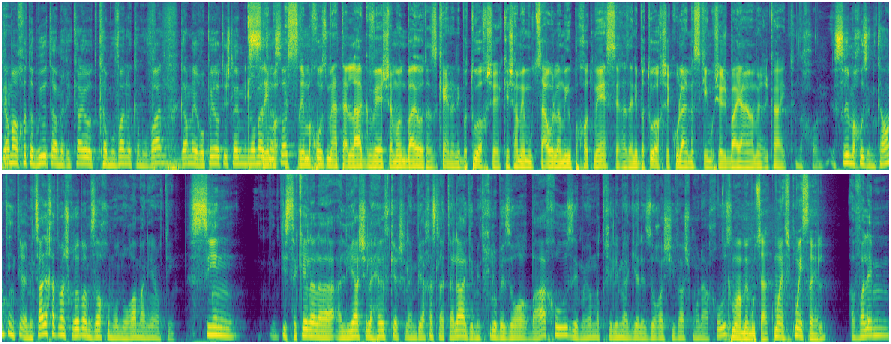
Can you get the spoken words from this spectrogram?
גם מערכות הבריאות האמריקאיות כמובן וכמובן, גם האירופאיות יש להם לא מעט לעשות. 20 אחוז מהתל"ג ויש המון בעיות, אז כן, אני בטוח שכשהממוצע העולמי הוא פחות מ-10, אז אני בטוח שכולם יסכימו שיש בעיה עם האמריקאית. נכון, 20 אחוז and counting, תראה, מצד אחד מה שקורה במזרח הוא נורא מעניין אותי. סין, אם תסתכל על העלייה של ההלסקר שלהם ביחס לתל"ג, הם התחילו באזור 4 אחוז, הם היום מתחילים להגיע לאזור ה-7-8 אחוז. כמו הממוצע, כמו ישראל. אבל הם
